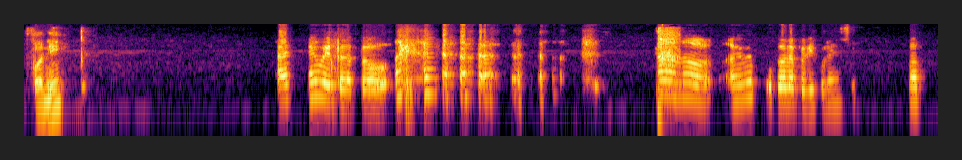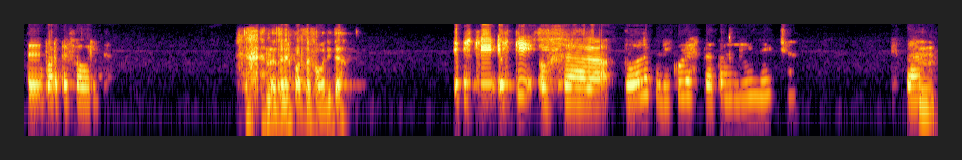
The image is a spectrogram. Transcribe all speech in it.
Fanny. A mí me trató. no, no, a mí me trató la película en sí. No tengo parte favorita. ¿No tenés parte favorita? Es que, es que, o sea, toda la película está tan bien hecha. Mm.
